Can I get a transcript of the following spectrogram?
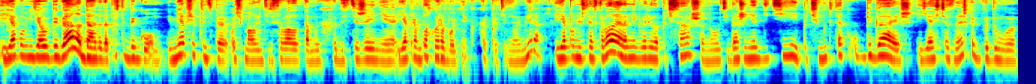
И я помню, я убегала, да-да-да, просто бегом. И меня вообще, в принципе, очень мало интересовало там их достижения. Я прям плохой работник корпоративного мира. И я помню, что я вставала, и она мне говорила, почаса Саша, но у тебя же нет детей, почему ты так убегаешь? И я сейчас, знаешь, как бы думаю,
